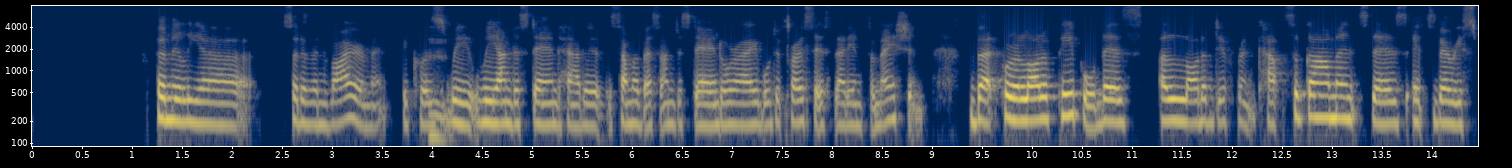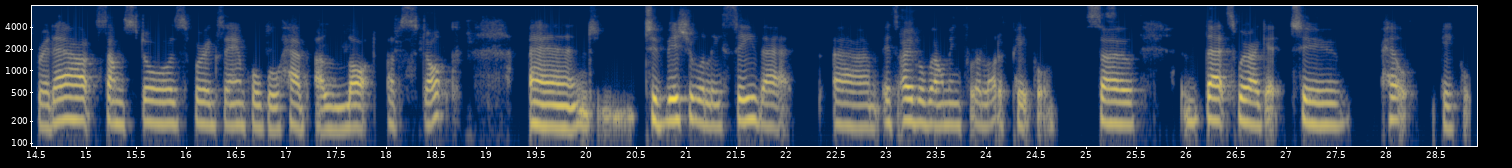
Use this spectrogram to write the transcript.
familiar sort of environment because mm. we we understand how to some of us understand or are able to process that information. But for a lot of people there's a lot of different cuts of garments. There's it's very spread out. Some stores for example will have a lot of stock. And to visually see that um, it's overwhelming for a lot of people. So that's where i get to help people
